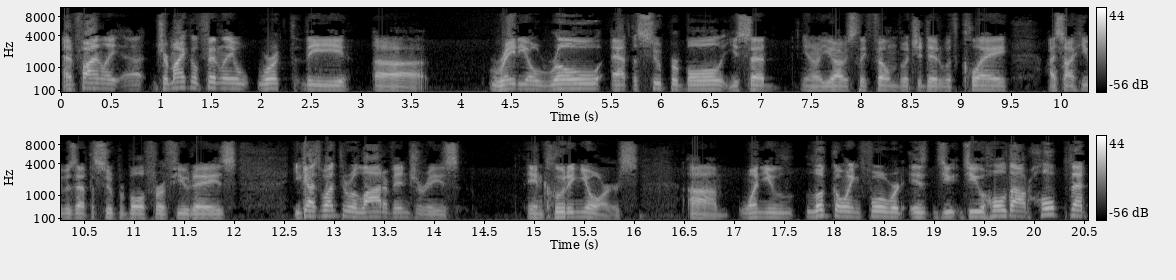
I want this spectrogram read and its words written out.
And finally, uh, Jermichael Finley worked the uh, radio row at the Super Bowl. You said you know you obviously filmed what you did with Clay. I saw he was at the Super Bowl for a few days. You guys went through a lot of injuries including yours. Um, when you look going forward, is, do, do you hold out hope that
